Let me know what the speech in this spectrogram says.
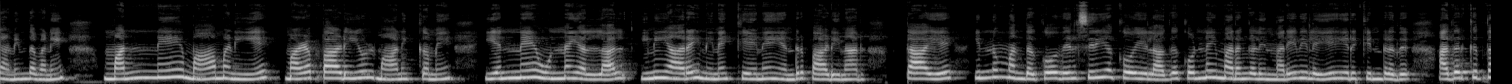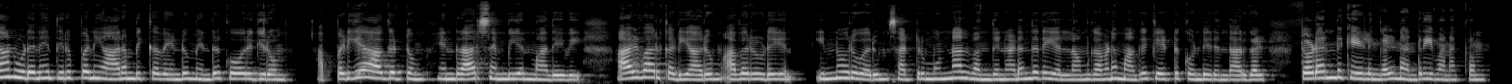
அணிந்தவனே மன்னே மாமணியே மழப்பாடியுள் மாணிக்கமே என்னே உன்னை அல்லால் இனி யாரை நினைக்கேனே என்று பாடினார். தாயே இன்னும் அந்த கோவில் சிறிய கோயிலாக கொன்னை மரங்களின் மறைவிலேயே இருக்கின்றது. அதற்குத்தான் உடனே திருப்பணி ஆரம்பிக்க வேண்டும் என்று கோருகிறோம். அப்படியே ஆகட்டும் என்றார் செம்பியன் மாதேவி. ஆழ்வார்க்கடியாரும் அவருடைய இன்னொருவரும் சற்று முன்னால் வந்து நடந்ததையெல்லாம் கவனமாக கேட்டுக்கொண்டிருந்தார்கள் தொடர்ந்து கேளுங்கள். நன்றி வணக்கம்.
